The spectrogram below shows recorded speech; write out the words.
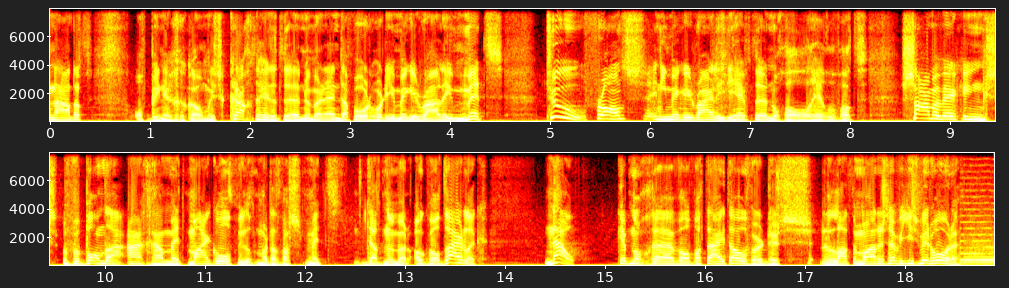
genaderd. Of binnengekomen is. Kracht heet het eh, nummer. En daarvoor hoorde je Maggie Riley met To France. En die Maggie Riley die heeft eh, nogal heel wat samenwerkingsverbanden aangegaan met Mike Oldfield. Maar dat was met dat nummer ook wel duidelijk. Nou, ik heb nog eh, wel wat tijd over. Dus laten we maar eens eventjes weer horen.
